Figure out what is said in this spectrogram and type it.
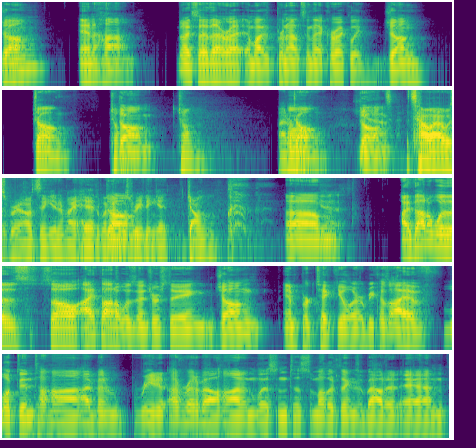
Jung and Han. Did I say that right? Am I pronouncing that correctly? Jung, Jong. Jung, Jung. I don't know. Jong. Jung. Yeah. It's how I was pronouncing it in my head when I was reading it. Jung. Um, Yeah. I thought it was so. I thought it was interesting, Jung in particular, because I have looked into Han. I've been read. I've read about Han and listened to some other things about it, and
